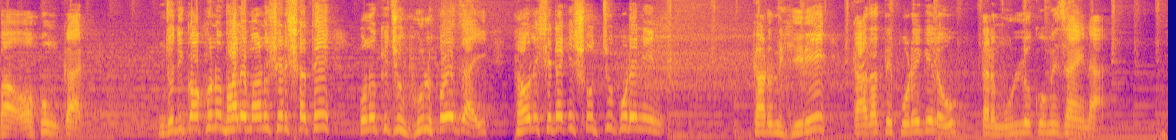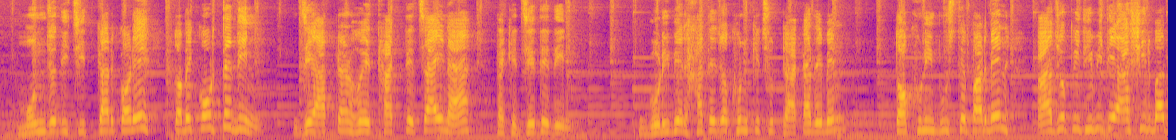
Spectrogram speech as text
বা অহংকার। যদি কখনো ভালো মানুষের সাথে কোনো কিছু ভুল হয়ে যায়, তাহলে সেটাকে সহ্য করে নিন। কারণ হিরে কাদাতে পড়ে গেলেও তার মূল্য কমে যায় না। মন যদি চিৎকার করে, তবে করতে দিন। যে আপনার হয়ে থাকতে চায় না, তাকে যেতে দিন। গরিবের হাতে যখন কিছু টাকা দেবেন তখনই বুঝতে পারবেন আজও পৃথিবীতে আশীর্বাদ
